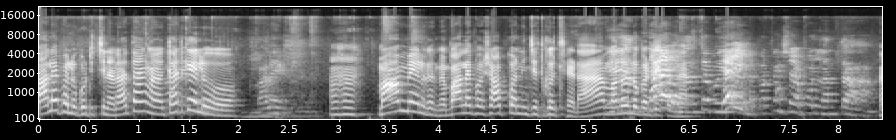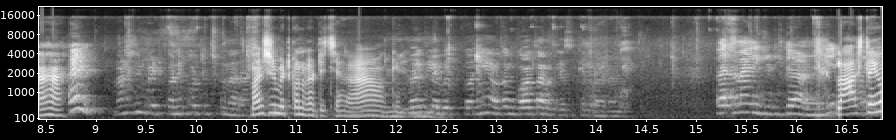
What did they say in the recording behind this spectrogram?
బాలాయపల్లి కొట్టించినాడా? తాటికాయలు. మా అమ్మేలు కదా బాలాయపల్లి షాప్ కొని నుంచి ఎత్తుకొచ్చాడా మనూళ్ళు కొట్టించాడా మనిషిని పెట్టుకొని కొట్టించుకున్నారు? మనిషిని పెట్టుకొని కట్టించారా? ఓకే. లాస్ట్ టైం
